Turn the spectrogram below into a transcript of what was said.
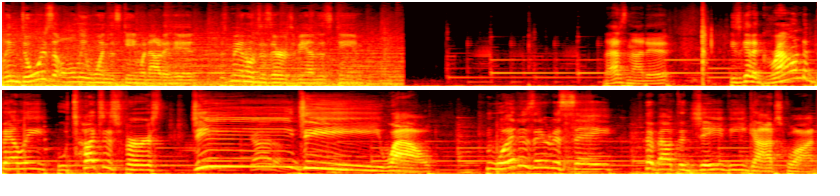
Lindor's the only one this game went out a hit. This man don't deserve to be on this team. That's not it. He's got a ground to belly who touches first. GG! Wow. What is there to say about the JV God Squad?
